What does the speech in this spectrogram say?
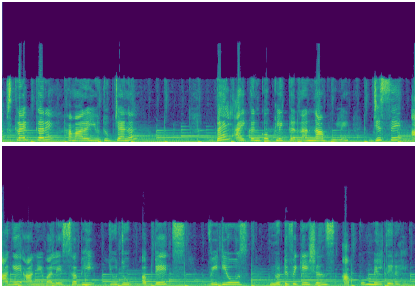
सब्सक्राइब करें हमारा यूट्यूब चैनल। बेल आइकन को क्लिक करना ना भूलें जिससे आगे आने वाले सभी यूट्यूब अपडेट्स वीडियोस, नोटिफिकेशंस आपको मिलते रहें।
